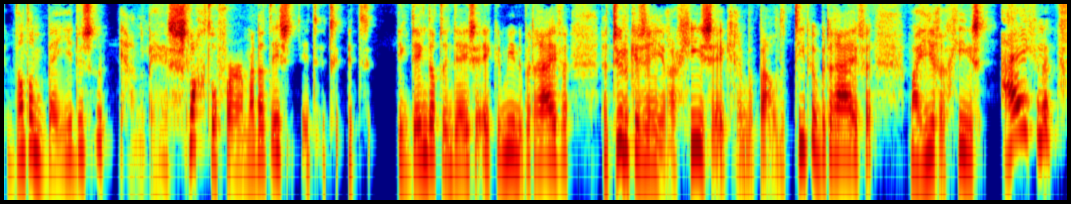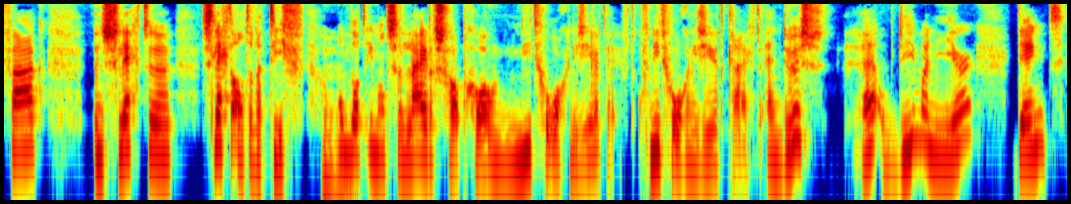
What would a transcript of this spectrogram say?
want dan ben je dus een, ja, dan ben je een slachtoffer. Maar dat is. Het, het, het, ik denk dat in deze economie, in de bedrijven. Natuurlijk is er hiërarchie, zeker in bepaalde type bedrijven. Maar hiërarchie is eigenlijk vaak een slechte, slecht alternatief. Hmm. Omdat iemand zijn leiderschap gewoon niet georganiseerd heeft. Of niet georganiseerd krijgt. En dus hè, op die manier denkt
